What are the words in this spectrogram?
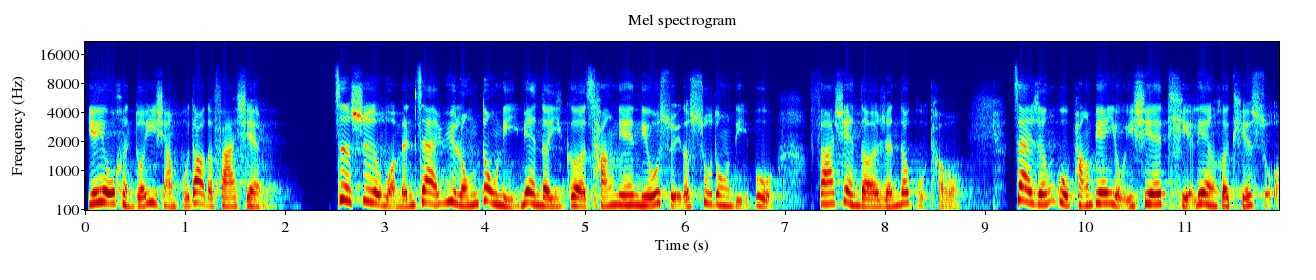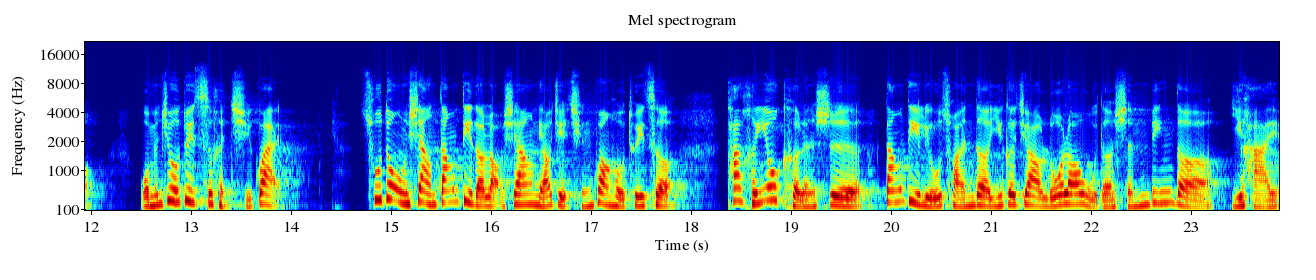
也有很多意想不到的发现。这是我们在玉龙洞里面的一个常年流水的树洞底部发现的人的骨头，在人骨旁边有一些铁链和铁锁，我们就对此很奇怪。出动向当地的老乡了解情况后推测，它很有可能是当地流传的一个叫罗老五的神兵的遗骸。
